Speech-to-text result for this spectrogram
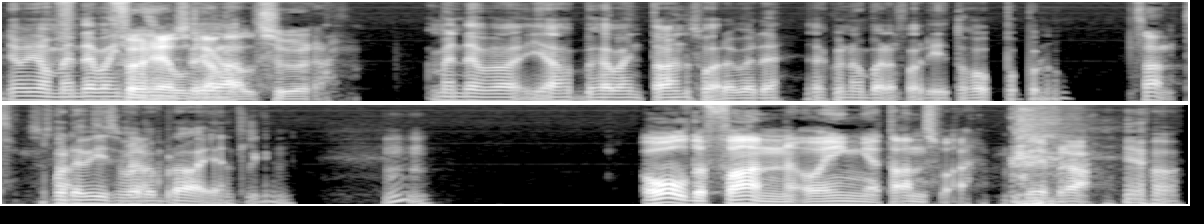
Ja, ja, men det var inte föräldrarna jag, allt sura. men det var, jag behöver inte ansvara över det, jag kunde bara få dit och hoppa på dem. Sant. Så på det sant. viset var det bra egentligen. Mm. All the fun och inget ansvar. Det är bra. Ja.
